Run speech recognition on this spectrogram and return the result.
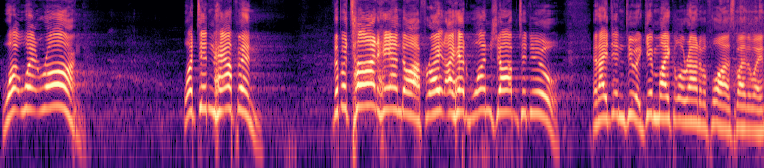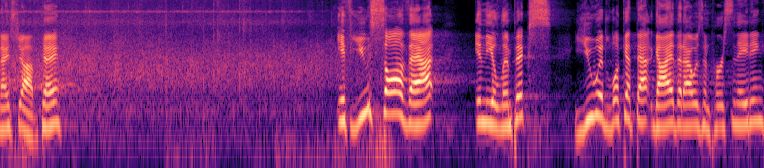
What went wrong? What didn't happen? The baton handoff, right? I had one job to do and I didn't do it. Give Michael a round of applause, by the way. Nice job, okay? If you saw that in the Olympics, you would look at that guy that I was impersonating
